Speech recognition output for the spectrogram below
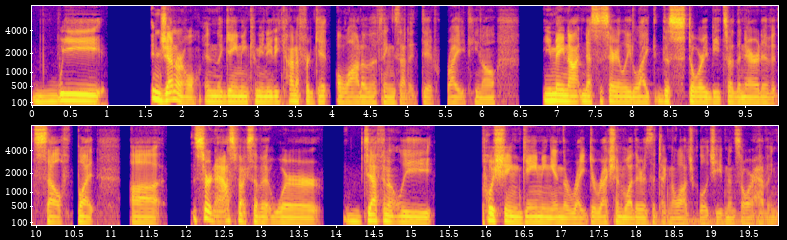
we, in general, in the gaming community, kind of forget a lot of the things that it did right. You know, you may not necessarily like the story beats or the narrative itself, but uh, certain aspects of it were definitely pushing gaming in the right direction, whether it's the technological achievements or having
